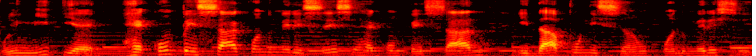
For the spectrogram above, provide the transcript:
O limite é recompensar quando merecer ser recompensado e dar punição quando merecer.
